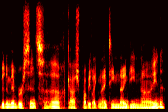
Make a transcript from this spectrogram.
been a member since, oh gosh, probably like 1999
